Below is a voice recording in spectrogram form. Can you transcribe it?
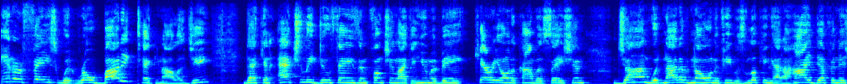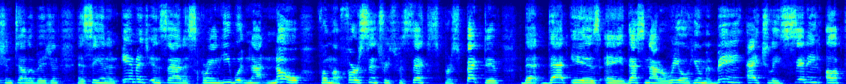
interface with robotic technology that can actually do things and function like a human being, carry on a conversation, John would not have known if he was looking at a high definition television and seeing an image inside a screen. He would not know from a first century perspective that that is a that's not a real human being actually sitting up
